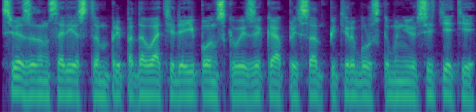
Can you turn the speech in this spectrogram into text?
связанном с арестом преподавателя японского языка при Санкт-Петербургском университете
